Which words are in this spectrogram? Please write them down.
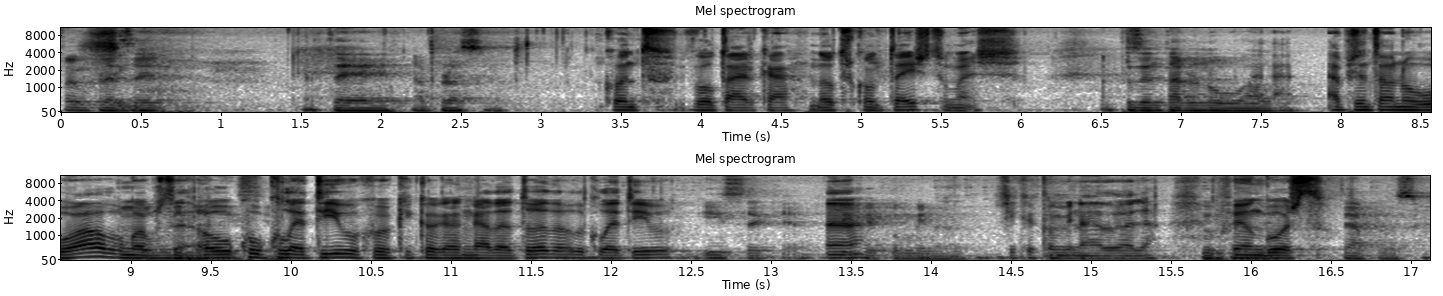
Foi um prazer. Até à próxima. Conto voltar cá noutro contexto, mas Apresentar o novo álbum. a apresentar um novo álbum, ou com o coletivo, com, com a gangada toda do coletivo. Isso é que é. Ah. Fica combinado. Fica combinado, olha. Foi um gosto. Até à próxima.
